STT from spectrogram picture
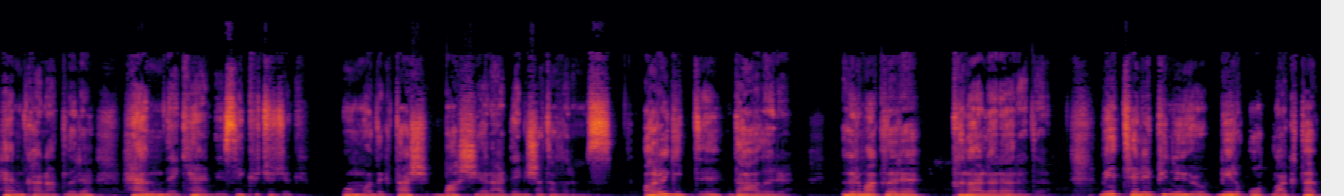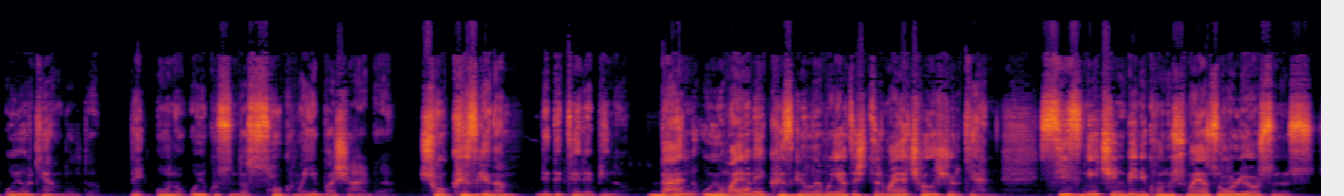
Hem kanatları hem de kendisi küçücük. Ummadık taş baş yarar demiş atalarımız. Arı gitti dağları, ırmakları, pınarları aradı. Ve Telepini'yi bir otlakta uyurken buldu ve onu uykusunda sokmayı başardı. Çok kızgınım dedi Telepino. Ben uyumaya ve kızgınlığımı yatıştırmaya çalışırken siz niçin beni konuşmaya zorluyorsunuz?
